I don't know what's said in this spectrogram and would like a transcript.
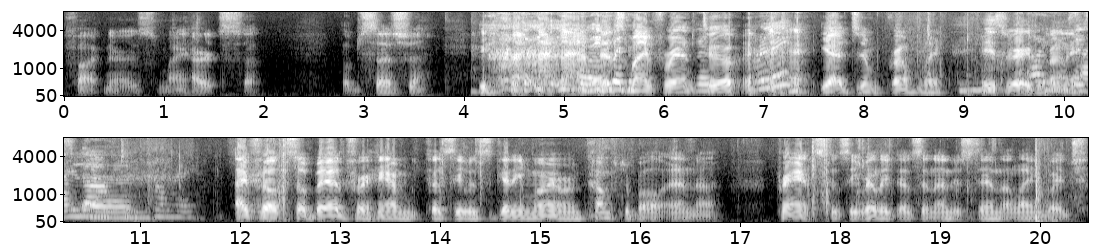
Faulkner is my heart's uh, obsession. That's my friend too. Really? yeah, Jim Crumley. He's very Oh, funny. yes, I love Jim Conway. I felt so bad for him because he was getting more uncomfortable in uh, France because he really doesn't understand the language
